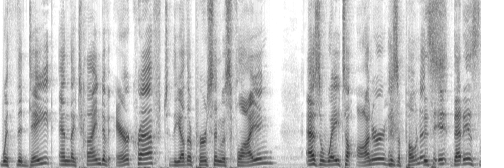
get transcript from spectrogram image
with the date and the kind of aircraft the other person was flying as a way to honor his opponents. This, it, that is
